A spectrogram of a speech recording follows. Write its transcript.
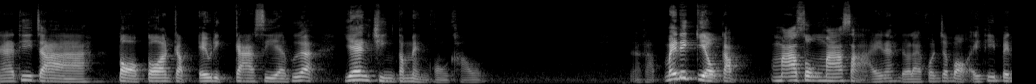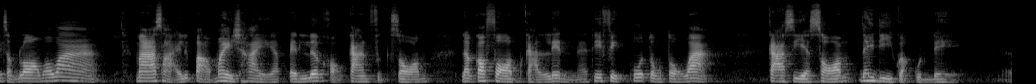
นะที่จะต่อกรกับเอริกกาเซียเพื่อแย่งชิงตำแหน่งของเขานะครับไม่ได้เกี่ยวกับมาทรงมาสายนะ เดี๋ยวหลายคนจะบอกไอ้ที่เป็นสำรองเพราะว่ามาสายหรือเปล่าไม่ใช่ครับ เป็นเรื่องของการฝึกซ้อม แล้วก็ฟอร์มการเล่นนะ ที่ฟิกพูดตรงๆว่ากาเซียซ้อมได้ดีกว่ากุนเดเอ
